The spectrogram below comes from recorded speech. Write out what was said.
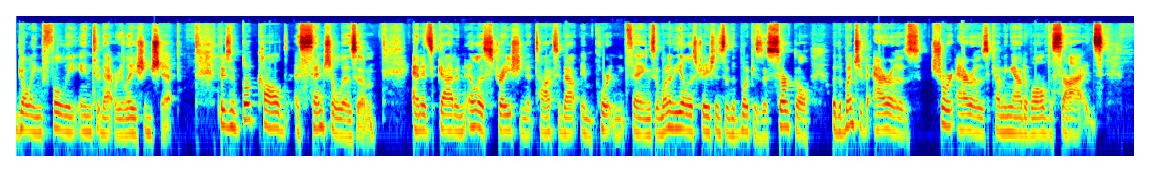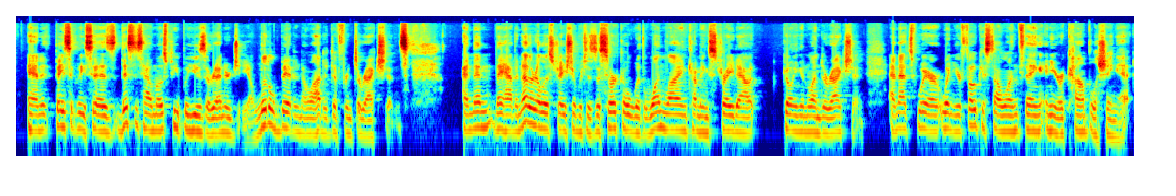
going fully into that relationship. There's a book called Essentialism, and it's got an illustration that talks about important things. And one of the illustrations of the book is a circle with a bunch of arrows, short arrows coming out of all the sides. And it basically says this is how most people use their energy, a little bit in a lot of different directions. And then they have another illustration, which is a circle with one line coming straight out going in one direction. And that's where when you're focused on one thing and you're accomplishing it.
